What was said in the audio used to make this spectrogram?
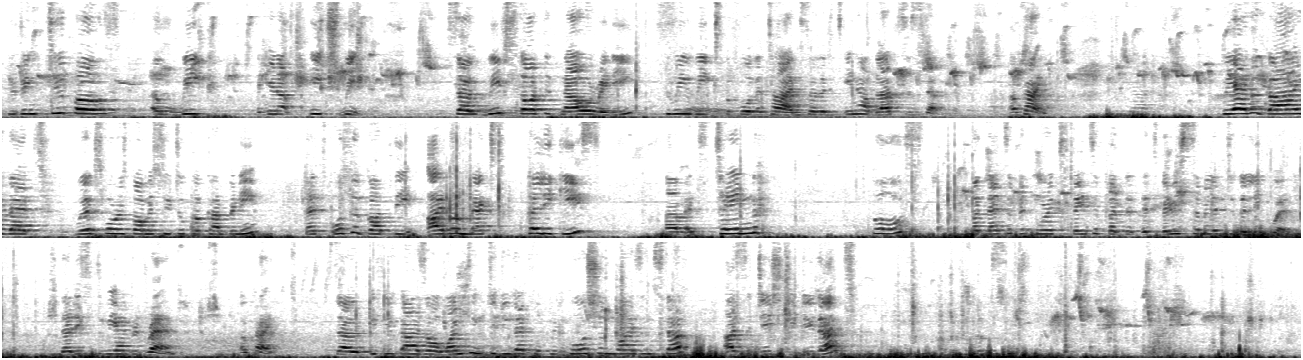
You drink two pills a week, you know, each week. So we've started now already, three weeks before the time, so that it's in our blood system. Okay. We have a guy that works for a pharmaceutical company. that's also got the Ivermax Pillikis. Um, it's 10 pills, but that's a bit more expensive, but it's very similar to the liquid. That is 300 Rand. Okay. So if you guys are wanting to do that for precaution wise and stuff, I suggest you do that.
